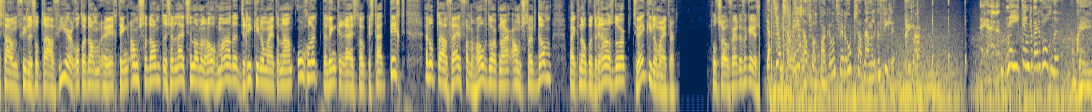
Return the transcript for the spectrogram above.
staan files op de A4 Rotterdam richting Amsterdam... tussen Leidschendam en Hoogmade, 3 kilometer na een ongeluk. De linkerrijstrook is daar dicht. En op de A5 van Hoofddorp naar Amsterdam... bij knoop het Raasdorp, 2 kilometer. Tot zover de verkeers. Ja, ik zou deze afslag pakken, want verderop staat namelijk een file. Prima. Nee, eh, nee denken bij de volgende. Oké.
